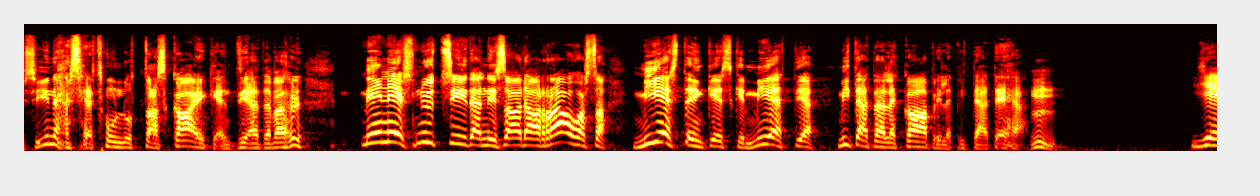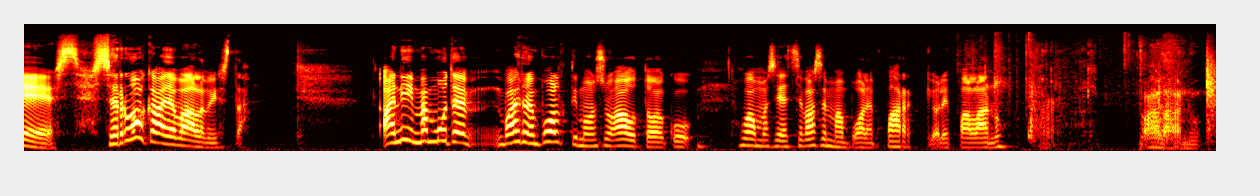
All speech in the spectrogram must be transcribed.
Sinä se tunnut taas kaiken tietävä. Menes nyt siitä, niin saadaan rauhassa miesten kesken miettiä, mitä tälle kaapille pitää tehdä. Mm. Jees, se ruoka on jo valmista. Ai niin, mä muuten vaihdoin polttimon sun autoon, kun huomasin, että se vasemman puolen parkki oli palannut. Palannut.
